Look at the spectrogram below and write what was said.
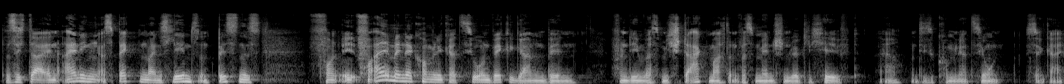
dass ich da in einigen Aspekten meines Lebens und Business von, vor allem in der Kommunikation weggegangen bin von dem, was mich stark macht und was Menschen wirklich hilft. Ja, und diese Kombination ist ja geil.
